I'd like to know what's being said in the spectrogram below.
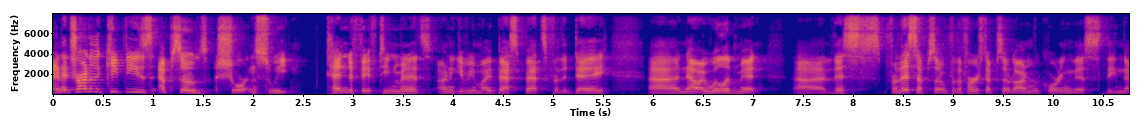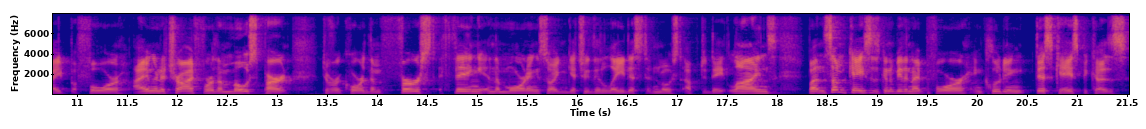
And I try to keep these episodes short and sweet, 10 to 15 minutes. I'm gonna give you my best bets for the day. Uh, now I will admit uh, this for this episode, for the first episode, I'm recording this the night before. I'm going to try for the most part to record them first thing in the morning, so I can get you the latest and most up to date lines. But in some cases, it's going to be the night before, including this case, because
